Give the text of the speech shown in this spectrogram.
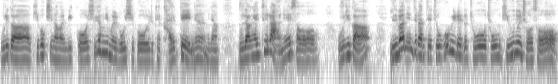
우리가 기복신앙을 믿고 신령님을 모시고 이렇게 갈 때에는 그냥 무당의 틀 안에서 우리가 일반인들한테 조금이라도 조, 좋은 기운을 줘서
